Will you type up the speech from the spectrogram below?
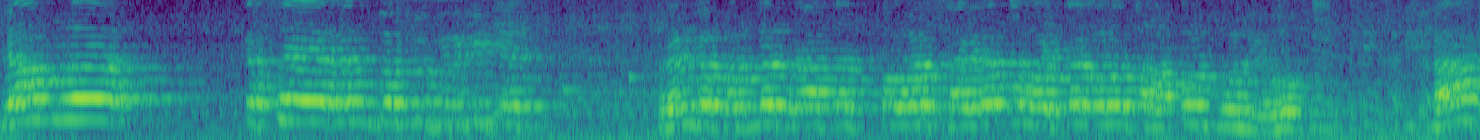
त्यामुळं कसं आहे रंग बदलू गिरगिट आहेत रंग बदलत राहतात. पवार साहेबांना वैतागवलं तर आपण कोण हो? हा?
